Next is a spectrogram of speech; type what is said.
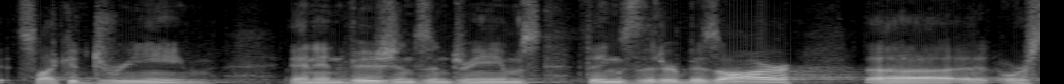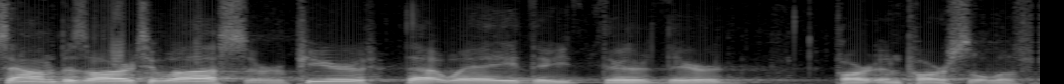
It's like a dream. And in visions and dreams, things that are bizarre uh, or sound bizarre to us or appear that way, they, they're, they're part and parcel of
